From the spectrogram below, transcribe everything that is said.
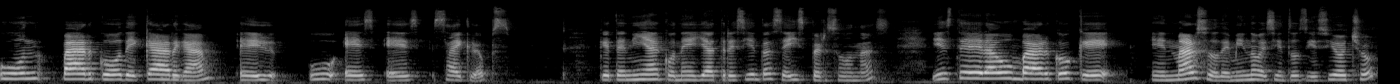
un barco de carga, el USS Cyclops, que tenía con ella 306 personas. Y este era un barco que en marzo de 1918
